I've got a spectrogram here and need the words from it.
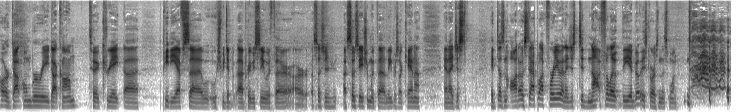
or dot homebrewery.com to create uh, PDFs, uh, which we did uh, previously with our, our associ- association with uh, Libris Arcana, and I just it does an auto stat block for you, and I just did not fill out the ability scores in this one.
